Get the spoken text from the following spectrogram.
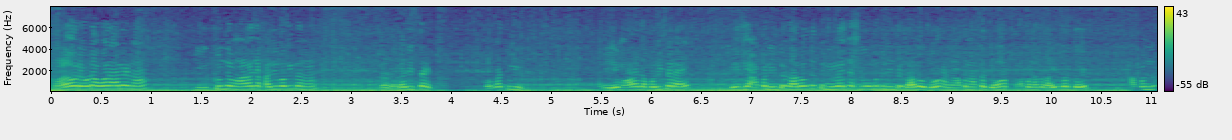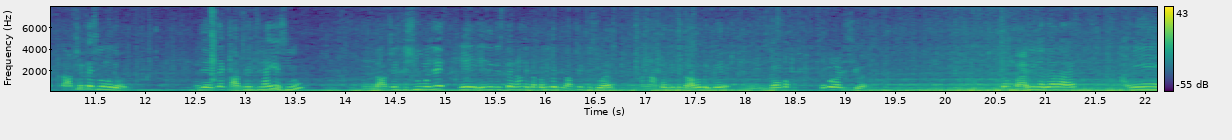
माळावर एवढा वर आले ना की इथून जर माळाच्या खाली बघितलं ना तर ढगा दिसत आहेत बघा तुम्ही. आणि हे माळाचा परिसर आहे. ते जे आपण इंटर झालो होतो ते निळ्याच्या शिवमधून इंटर झालो होतो. आणि आपण आता जेव्हा आपण आता गाडी करतोय आपण कापशेच्या शिवमध्ये आहोत. म्हणजे एकदा कापशेची नाही आहे शिव आणि दापशेची शिव म्हणजे हे हे जे दिसतंय ना त्या पलीकडची दापशेची शिव आहे. आणि आपण तिथे चालवतो ते जवळपास भोकळवाडी शिव आहे. एकदम भारी नजारा आहे. आणि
